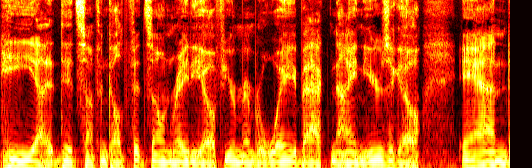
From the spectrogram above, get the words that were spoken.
he uh, did something called Fit Zone Radio, if you remember, way back nine years ago. And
